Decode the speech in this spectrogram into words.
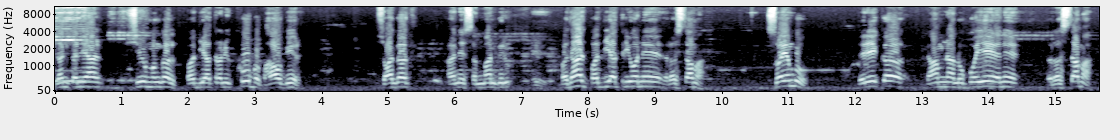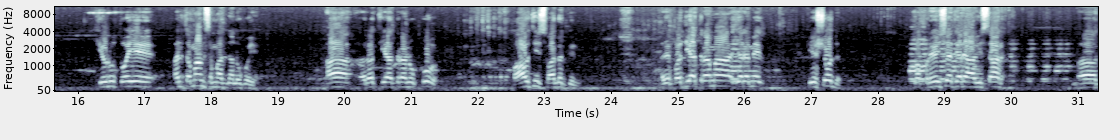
જનકલ્યાણ, શિવમંગલ પદયાત્રાની ખૂબ ભાવભેર સ્વાગત અને સન્માન કર્યું. બધા જ પદયાત્રીઓને રસ્તામાં સ્વયંભૂ દરેક ગામના લોકોએ અને રસ્તામાં ખેડૂતોએ અને તમામ સમાજના લોકોએ આ રથયાત્રાનું ખૂબ ભાવથી સ્વાગત કર્યું. અને પદયાત્રામાં જ્યારે અમે કેશોદમાં પ્રવેશ્યા ત્યારે આ વિસ્તાર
